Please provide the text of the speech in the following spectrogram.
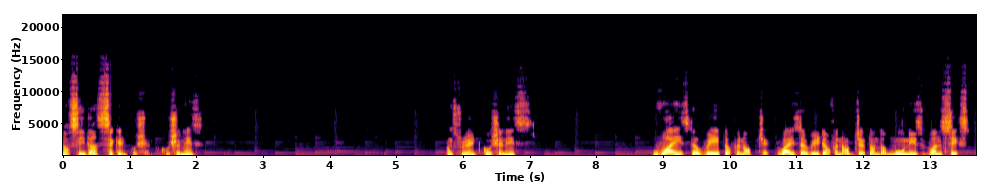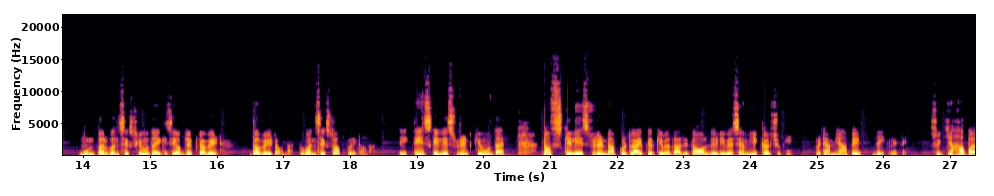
Now see the second question question is student question is why is the weight of an object why is the weight of an object on the moon is one six moon पर वन सिक्स क्यों होता है किसी ऑब्जेक्ट का weight the weight on earth one six of weight on earth देखते हैं इसके लिए स्टूडेंट क्यों होता है। ना उसके लिए स्टूडेंट मैं आपको ड्राइव करके बता देता हूँ ऑलरेडी वैसे हम ये कर चुके हैं बट हम यहाँ पे देख लेते हैं। सो so, यहाँ पर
